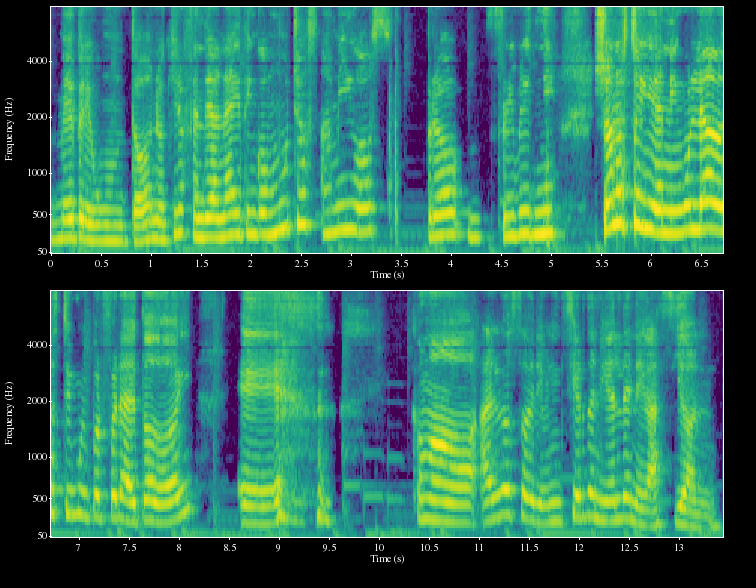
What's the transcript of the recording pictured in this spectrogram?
me pregunto, no quiero ofender a nadie, tengo muchos amigos pro Free Britney. Yo no estoy en ningún lado, estoy muy por fuera de todo hoy. Eh, como algo sobre un cierto nivel de negación.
